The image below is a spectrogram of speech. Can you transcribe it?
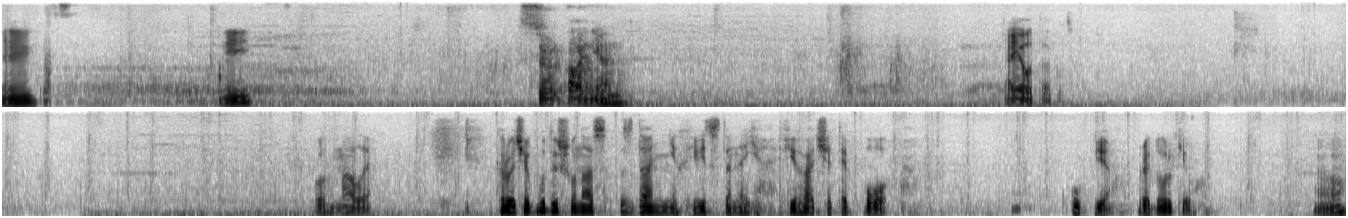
Ей. Ей. Sir Onion. А я отак от. Погнали. Коротше, будеш у нас з дальніх відстаней фігачити по купі придурків. Ага.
